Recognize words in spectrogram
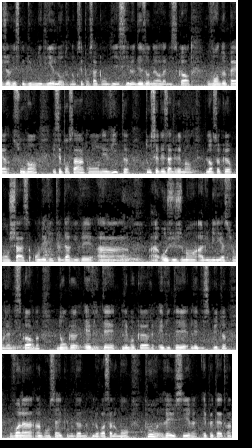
je risque d'humilier l'autre. Donc c'est pour ça qu'on dit ici le déshonneur, la discorde vont de pair souvent. Et c'est pour ça qu'on évite tous ces désagréments. Lorsque on chasse, on évite d'arriver à, au jugement, à l'humiliation et la discorde. Donc éviter les moqueurs, éviter les disputes. Voilà un conseil que nous donne le roi Salomon pour réussir et peut-être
